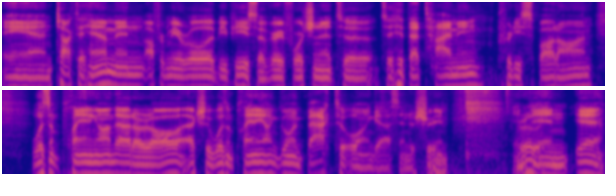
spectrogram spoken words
and talked to him and offered me a role at BP. So very fortunate to to hit that timing pretty spot on. Wasn't planning on that at all. Actually, wasn't planning on going back to oil and gas industry. And Really? then yeah,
